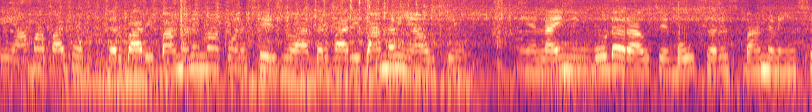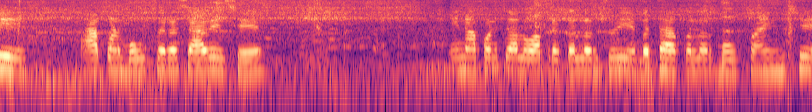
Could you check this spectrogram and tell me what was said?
પછી આમાં પાછળ દરબારી બાંધણીમાં પણ છે. જો આ દરબારી બાંધણી આવશે, અહીંયા લાઇનિંગ બોર્ડર આવશે, બહુ સરસ બાંધણી છે. આ પણ બહુ સરસ આવે છે. એના પણ ચાલો આપણે કલર જોઈએ. બધા કલર બહુ ફાઇન છે.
